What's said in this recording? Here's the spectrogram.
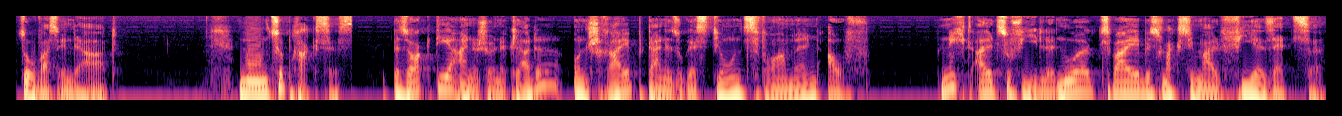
Sowas in der Art. Nun zur Praxis. Besorg dir eine schöne Kladde und schreib deine Suggestionsformeln auf. Nicht allzu viele, nur zwei bis maximal vier Sätze.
